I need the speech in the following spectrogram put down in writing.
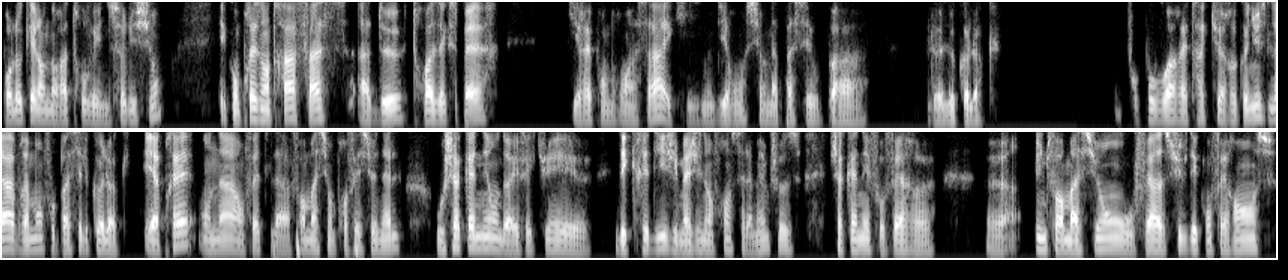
pour lequel on aura trouvé une solution et qu'on présentera face à deux, trois experts qui répondront à ça et qui nous diront si on a passé ou pas le, colloque. Pour pouvoir être actuel reconnu, là vraiment, il faut passer le colloque. Et après, on a en fait la formation professionnelle où chaque année, on doit effectuer euh, des crédits. J'imagine en France, c'est la même chose. Chaque année, il faut faire euh, une formation ou faire suivre des conférences,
